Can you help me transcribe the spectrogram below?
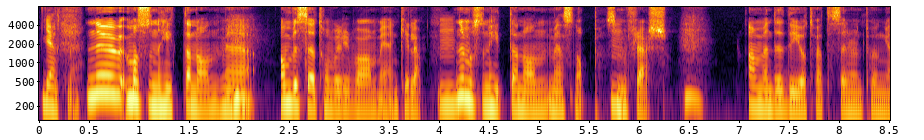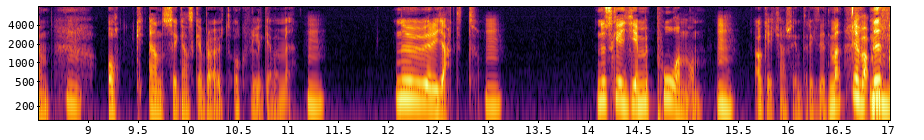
hjälp mig. Nu måste ni hitta någon med om vi säger att hon vill vara med en kille. Mm. Nu måste ni hitta någon med en snopp som Mm. är fräsch. Använder det och tvättar sig runt pungen. Mm. Och ändå ser ganska bra ut och vill ligga med mig. Mm. Nu är det jakt. Mm. Nu ska jag ge mig på någon. Mm. Okej kanske inte riktigt men Jag bara, ni mm.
